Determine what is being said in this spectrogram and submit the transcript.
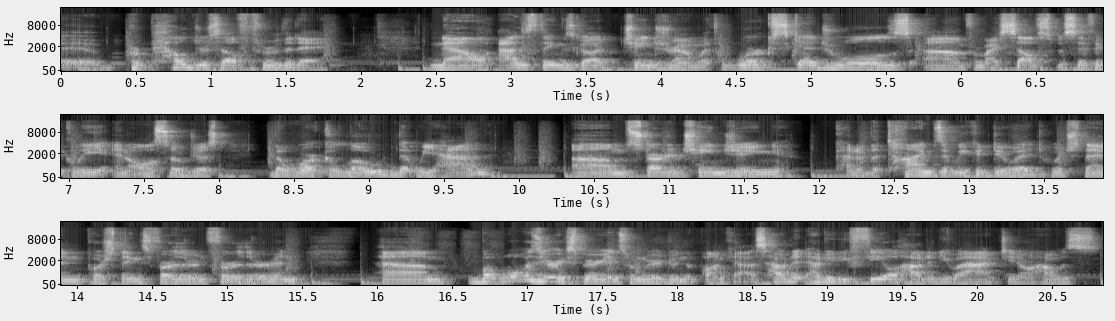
uh, propelled yourself through the day. Now as things got changed around with work schedules um, for myself specifically and also just the workload that we had um, started changing kind of the times that we could do it which then pushed things further and further. And um, but what was your experience when we were doing the podcast? How did how did you feel? How did you act? You know how was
